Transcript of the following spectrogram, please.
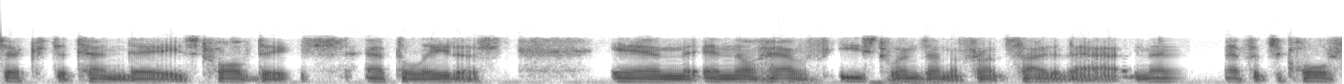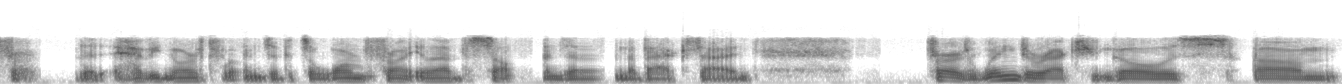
six to ten days, twelve days at the latest, and and they'll have east winds on the front side of that, and then if it's a cold front, the heavy north winds. If it's a warm front, you'll have the south winds on the backside. As far as wind direction goes, um,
